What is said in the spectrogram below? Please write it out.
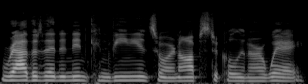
rather than an inconvenience or an obstacle in our way.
